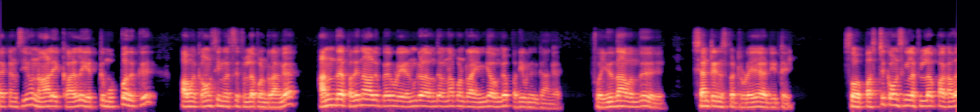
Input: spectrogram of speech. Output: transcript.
வேக்கன்சியும் நாளை காலையில் எட்டு முப்பதுக்கு அவங்க கவுன்சிலிங் வச்சு ஃபில்லப் பண்ணுறாங்க அந்த பதினாலு பேருடைய எண்களை வந்து என்ன பண்ணுறாங்க இங்கே அவங்க பதிவு பண்ணியிருக்காங்க. ஸோ இதுதான் வந்து சானிடரி இன்ஸ்பெக்டருடைய டீட்டெயில் ஸோ ஃபஸ்ட்டு கவுன்சிலிங்கில் ஃபில்லப் ஆகாத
